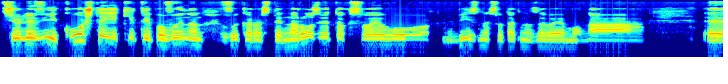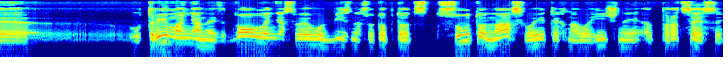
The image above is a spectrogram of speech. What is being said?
цільові кошти, які ти повинен використати на розвиток свого бізнесу, так називаємо, на е, утримання, на відновлення свого бізнесу, тобто суто на свої технологічні е, процеси.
